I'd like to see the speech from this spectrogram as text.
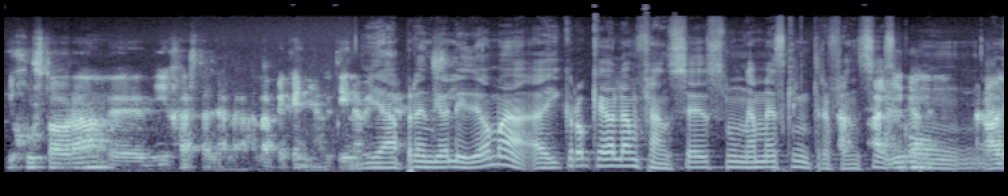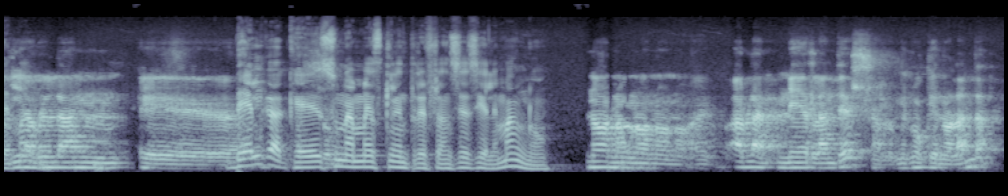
Y justo ahora eh, mi hija está ya, la, pequeña, que tiene Ya aprendió el idioma. Ahí creo que hablan francés, una mezcla entre francés y con allí hablan... Eh, Belga, que es una mezcla entre francés y alemán, ¿no? No, no, no, no. no. Hablan neerlandés, lo mismo que en Holanda.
